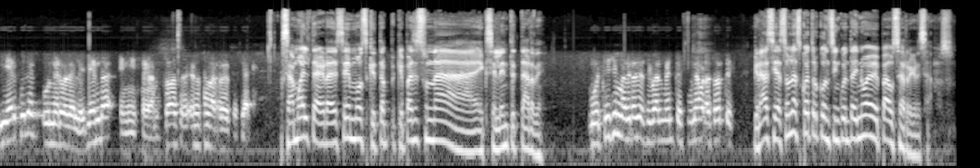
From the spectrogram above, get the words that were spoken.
y Hércules, un héroe de leyenda en Instagram. Todas esas son las redes sociales. Samuel, te agradecemos que pases una excelente tarde. Muchísimas gracias igualmente. Un abrazote. Gracias. Son las 4.59. Pausa. Regresamos.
